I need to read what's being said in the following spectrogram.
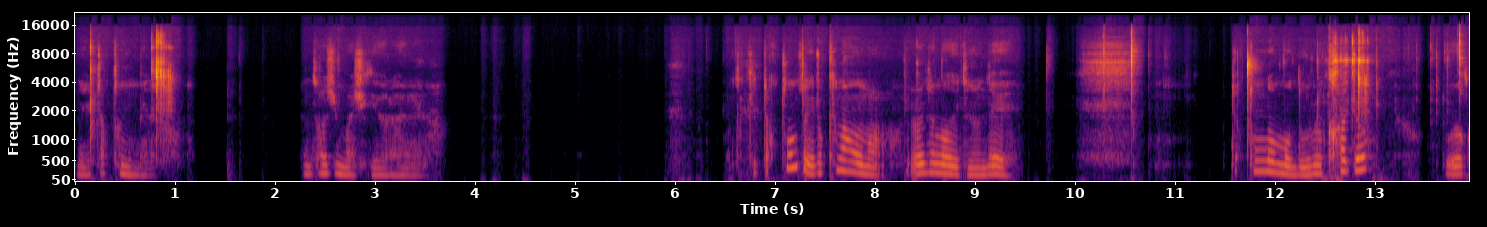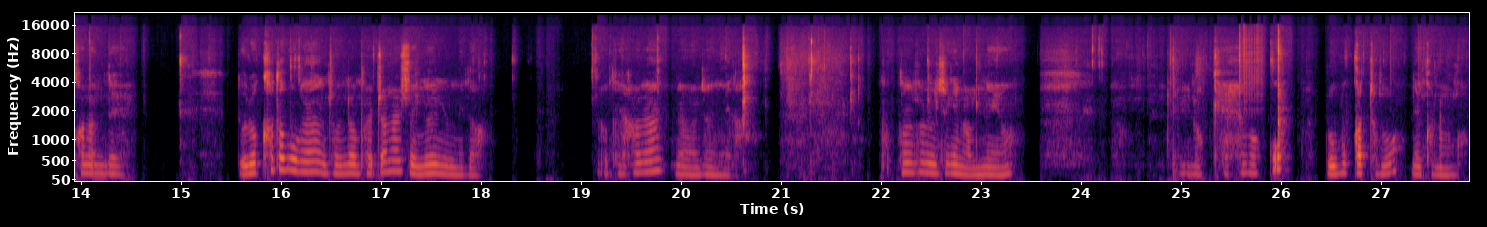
네, 짝퉁입니다. 사지 마시기 바랍니다. 어떻게 짝퉁도 이렇게 나오나 이런 생각이 드는데 짝퉁도 뭐 노력하죠? 노력하는데 노력하다 보면 점점 발전할 수 있는 일입니다. 이렇게 하면 네, 완성입니다. 폭탄소는 세개 남네요. 이렇게 해갖고 로봇 같은 거, 네 그런 거.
